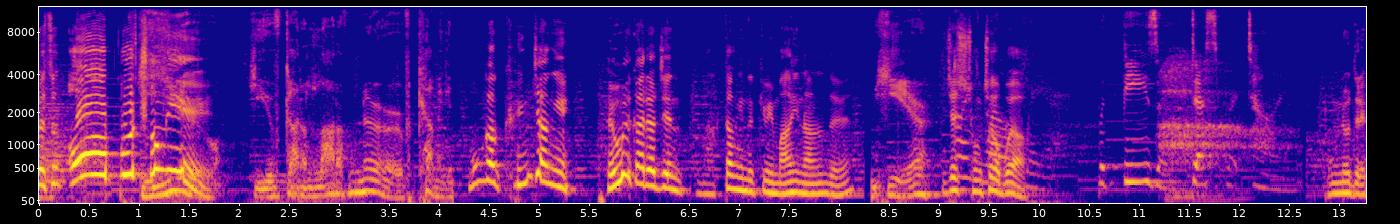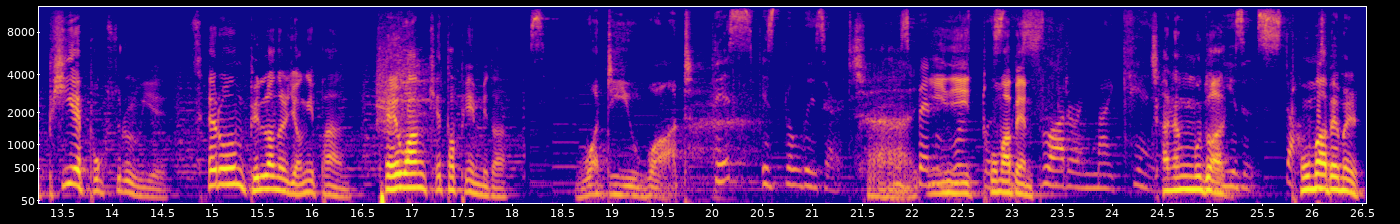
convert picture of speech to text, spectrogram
이 실루엣은 어 뿔충이 You've got a lot of nerve coming 뭔가 굉장히 배우에 가려진 악당의 느낌이 많이 나는데. 이 자식 정체가 뭐야 But these are desperate times. 동료들의 피해 복수를 위해 새로운 빌런을 영입한 대왕 캐터피입니다 What do you want? This is the lizard. 자, 이 도마뱀 slaughtering my kin. 잔악무도한. 도마뱀을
